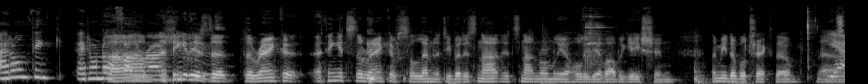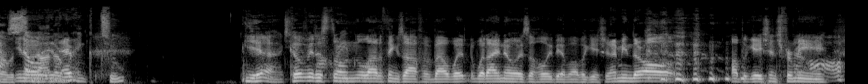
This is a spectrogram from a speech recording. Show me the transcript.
I don't think I don't know, Father Um, Raj. I think you it is please- the, the rank. Of, I think it's the rank of solemnity, but it's not. It's not normally a holy day of obligation. Let me double check though. Uh, Yeah, So it's you know, not a ev- rank two. Yeah, COVID has thrown a lot of things off about what, what I know is a holy day of obligation. I mean, they're all obligations for me. all.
